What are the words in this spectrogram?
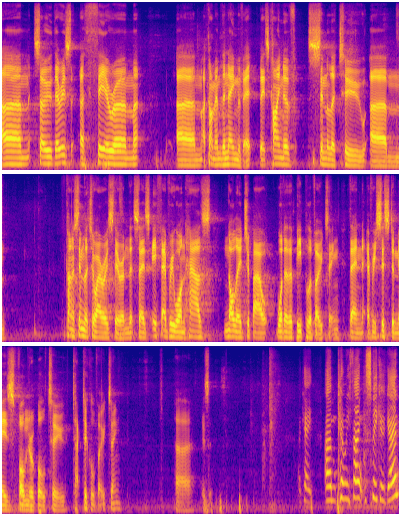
Um, so there is a theorem, um, I can't remember the name of it, but it's kind of similar to um, kind of similar to Arrow's theorem that says if everyone has knowledge about what other people are voting, then every system is vulnerable to tactical voting. Uh, is it? Okay, um, can we thank the speaker again?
